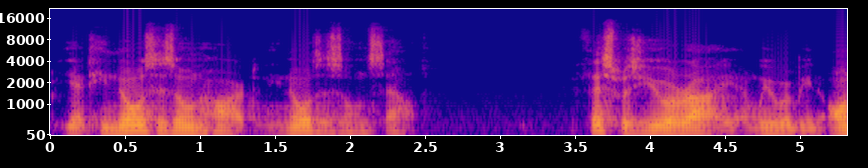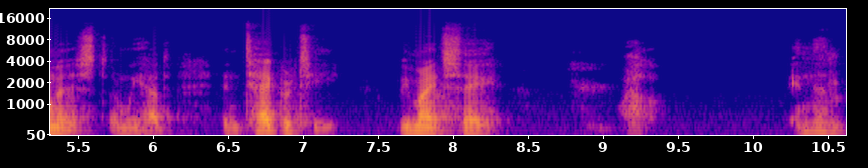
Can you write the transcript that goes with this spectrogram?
But yet he knows his own heart and he knows his own self. If this was you or I and we were being honest and we had integrity, we might say, well, in the,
